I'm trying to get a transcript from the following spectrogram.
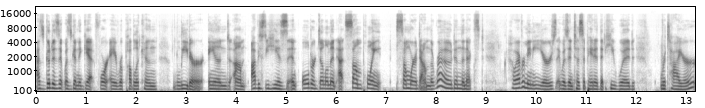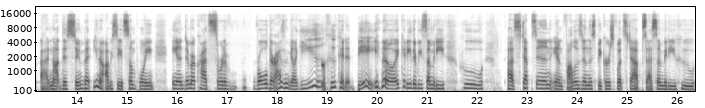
as good as it was going to get for a Republican leader. And um, obviously, he is an older gentleman at some point somewhere down the road in the next however many years it was anticipated that he would retire, uh, not this soon, but you know, obviously at some point. And Democrats sort of rolled their eyes and be like, who could it be? You know, it could either be somebody who uh, steps in and follows in the speaker's footsteps as somebody who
